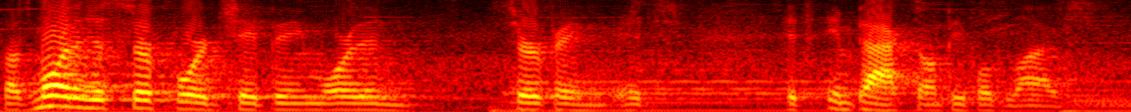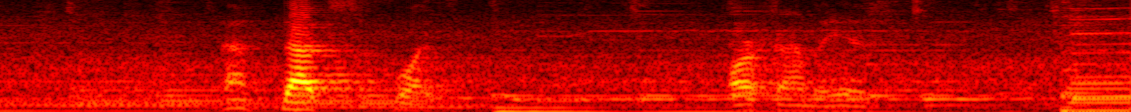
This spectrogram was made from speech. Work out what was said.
So it's more than just surfboard shaping, more than surfing. It's its impact on people's lives. That, that's what our family is.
